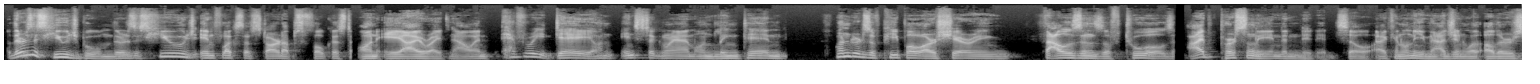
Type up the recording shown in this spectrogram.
But there's this huge boom. There's this huge influx of startups focused on AI right now. And every day on Instagram, on LinkedIn, hundreds of people are sharing thousands of tools. I've personally inundated, so I can only imagine what others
